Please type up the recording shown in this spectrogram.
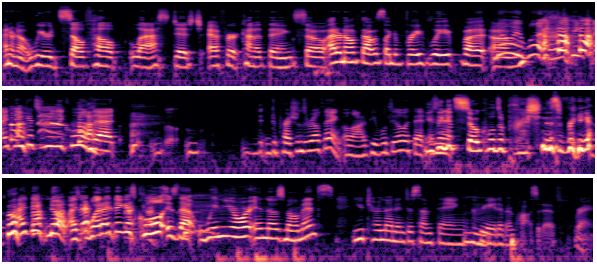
I don't know, weird self help, last ditch effort kind of thing. So I don't know if that was like a brave leap, but um, No, it was, and I think I think it's really cool that depression's a real thing. A lot of people deal with it. you and think it's so cool? Depression is real. I think no. I, what I think is cool is that when you're in those moments, you turn that into something Mm-hmm. creative and positive. right.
